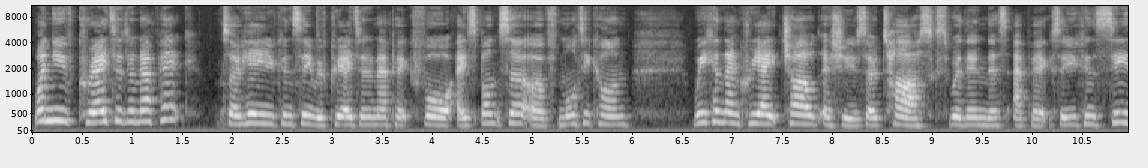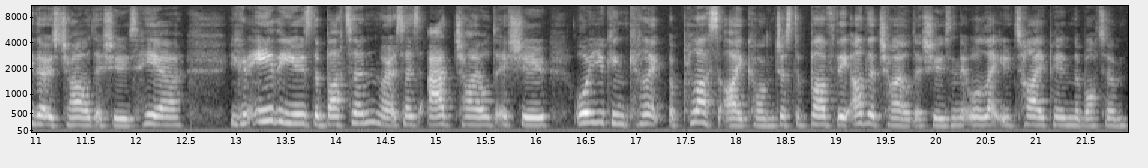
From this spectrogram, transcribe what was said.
When you've created an epic, so here you can see we've created an epic for a sponsor of Mauticon, we can then create child issues, so tasks within this epic. So you can see those child issues here. You can either use the button where it says add child issue or you can click the plus icon just above the other child issues and it will let you type in the bottom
